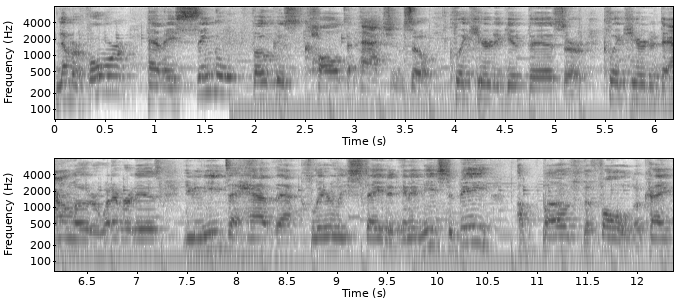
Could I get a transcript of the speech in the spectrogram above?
number four have a single focused call to action. So click here to get this or click here to download or whatever it is. You need to have that clearly stated and it needs to be above the fold okay?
